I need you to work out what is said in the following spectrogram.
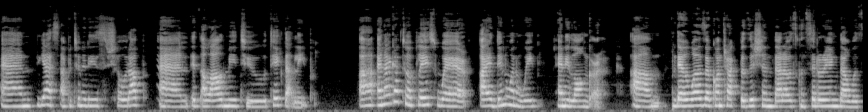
And yes, opportunities showed up and it allowed me to take that leap. Uh, and I got to a place where I didn't want to wait any longer. Um, there was a contract position that I was considering that was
